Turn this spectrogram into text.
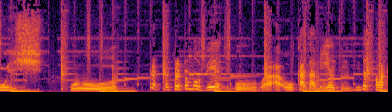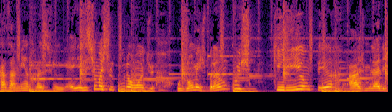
os o para promover, tipo, a, o casamento, não dá pra falar casamento, mas enfim, existia uma estrutura onde os homens brancos queriam ter as mulheres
